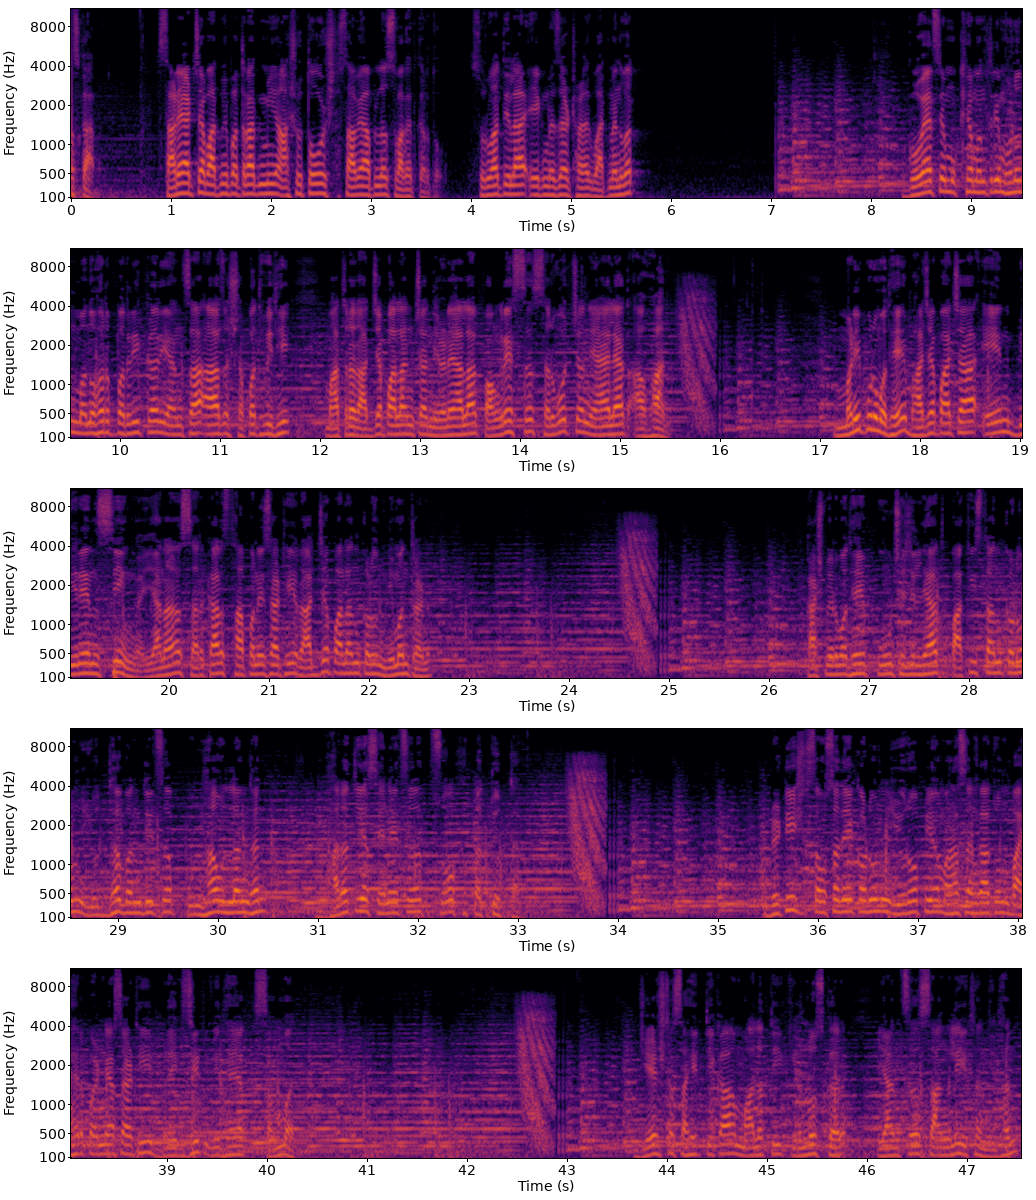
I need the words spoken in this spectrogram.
नमस्कार. साडेआठच्या बातमीपत्रात मी आशुतोष सावे आपलं स्वागत करतो. सुरुवातीला एक नजर ठळक बातम्यांवर. गोव्याचे मुख्यमंत्री म्हणून मनोहर पर्रीकर यांचा आज शपथविधी मात्र राज्यपालांच्या निर्णयाला काँग्रेसचं सर्वोच्च न्यायालयात आव्हान. मणिपूरमध्ये भाजपाच्या एन. बिरेन सिंग यांना सरकार स्थापनेसाठी राज्यपालांकडून निमंत्रण काश्मीरमध्ये पूंछ जिल्ह्यात पाकिस्तानकडून युद्धबंदीचं पुन्हा उल्लंघन भारतीय सेनेचं चोख प्रत्युत्तर. ब्रिटिश संसदेकडून युरोपीय महासंघातून बाहेर पडण्यासाठी ब्रेक्झिट विधेयक संमत. ज्येष्ठ साहित्यिका मालती किर्लोस्कर यांचं सांगली इथं निधन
